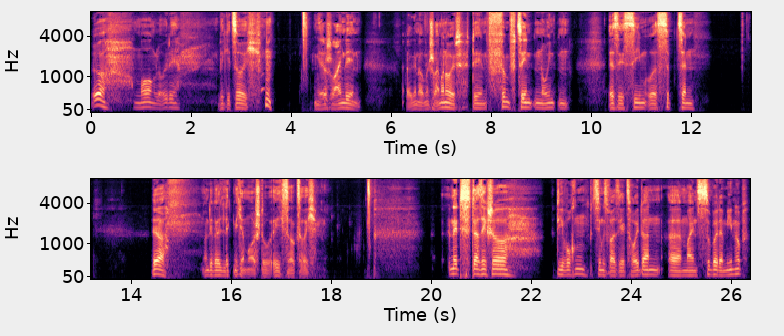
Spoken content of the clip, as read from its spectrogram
Ja, morgen Leute. Wie geht's euch? Hm. Wir schreiben den. Ja genau, wir schreiben wir heute? Den 15.09. Es ist 7.17 Uhr. Ja, und die Welt leckt mich am Arsch, du. Ich sag's euch. Nicht, dass ich schon die Wochen, beziehungsweise jetzt heute dann, äh, mein super Termin hab,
